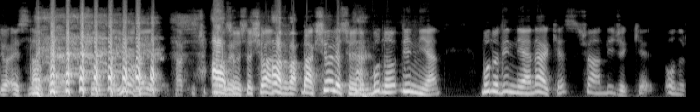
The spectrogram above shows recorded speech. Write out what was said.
Yok estağfurullah. Sonuçta, yok hayır. Haklı. Abi, Sonuçta şu an Abi bak bak şöyle söyleyeyim. Heh. Bunu dinleyen bunu dinleyen herkes şu an diyecek ki Onur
